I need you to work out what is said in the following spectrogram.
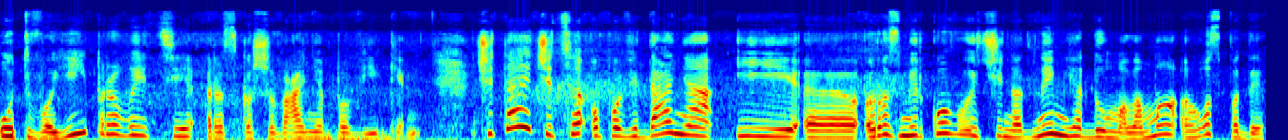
у твоїй провиці розкошування повіки. Читаючи це оповідання і е, розмірковуючи над ним, я думала, ма, Господи,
